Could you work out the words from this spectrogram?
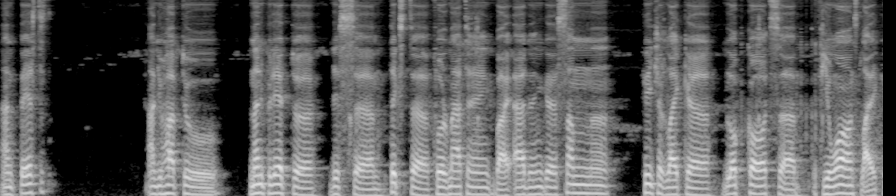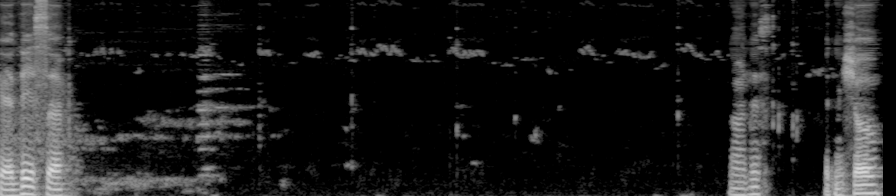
and paste it. And you have to manipulate uh, this um, text uh, formatting by adding uh, some uh, features like uh, block quotes if you want like this or this let me show.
